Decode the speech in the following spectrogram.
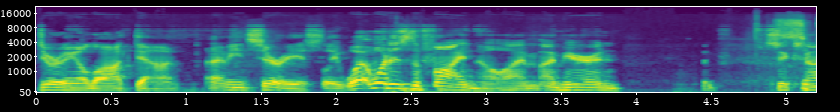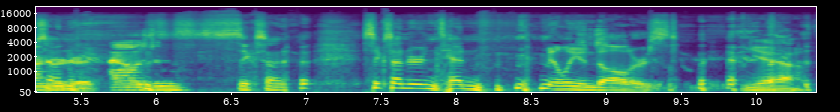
during a lockdown? I mean seriously, what what is the fine though? I'm I'm hearing six hundred or thousand. 600 610 million dollars. Yeah.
